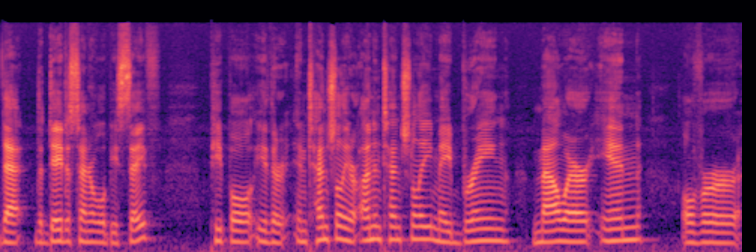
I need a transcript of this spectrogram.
that the data center will be safe. People either intentionally or unintentionally may bring malware in over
